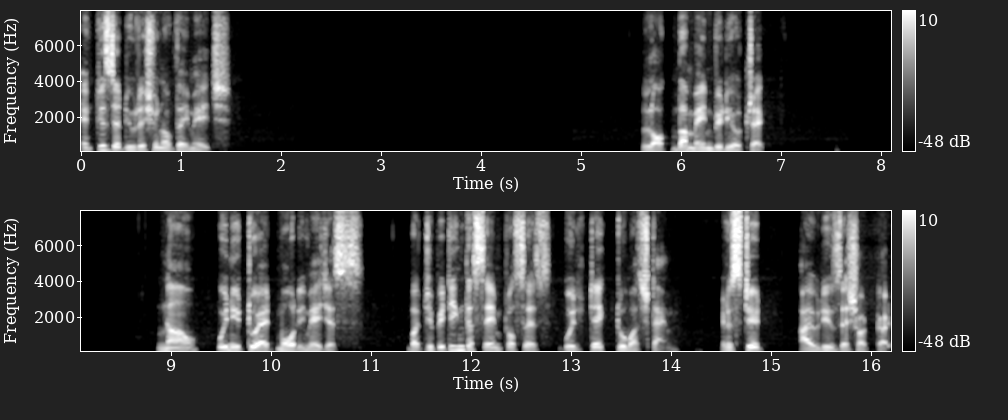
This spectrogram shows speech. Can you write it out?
Increase the duration of the image. Lock the main video track. Now we need to add more images, but repeating the same process will take too much time. Instead, I will use a shortcut.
